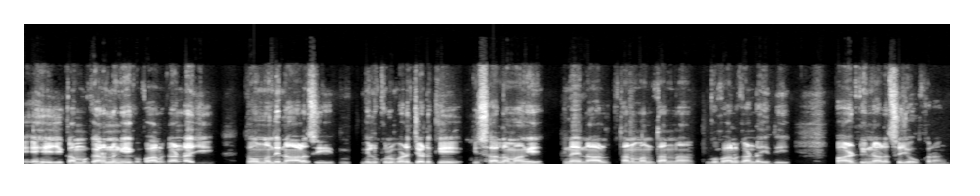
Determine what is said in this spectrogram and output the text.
ਇਹ ਜਿਹੇ ਕੰਮ ਕਰਨਗੇ ਗੋਪਾਲ ਕਾਂਡਾ ਜੀ ਤਾਂ ਉਹਨਾਂ ਦੇ ਨਾਲ ਅਸੀਂ ਬਿਲਕੁਲ ਵੱਧ ਚੜ ਕੇ ਹਿੱਸਾ ਲਵਾਂਗੇ। ਇਹਨਾਂ ਦੇ ਨਾਲ ਤਨ ਮਨ ਧਨ ਨਾਲ ਗੋਪਾਲ ਕਾਂਡਾ ਜੀ ਦੀ ਪਾਰਟੀ ਨਾਲ ਸਹਿਯੋਗ ਕਰਾਂਗੇ।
